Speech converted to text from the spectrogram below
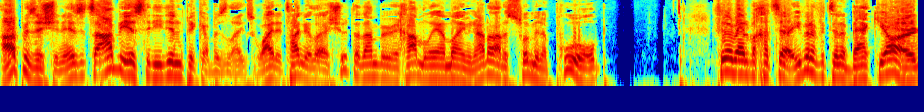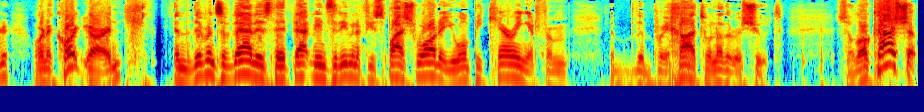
Our position is it's obvious that he didn't pick up his legs. Why did Tanya shoot You're not allowed to swim in a pool. Feel about Even if it's in a backyard or in a courtyard, and the difference of that is that that means that even if you splash water, you won't be carrying it from the, the to another reshut. So lokasha.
